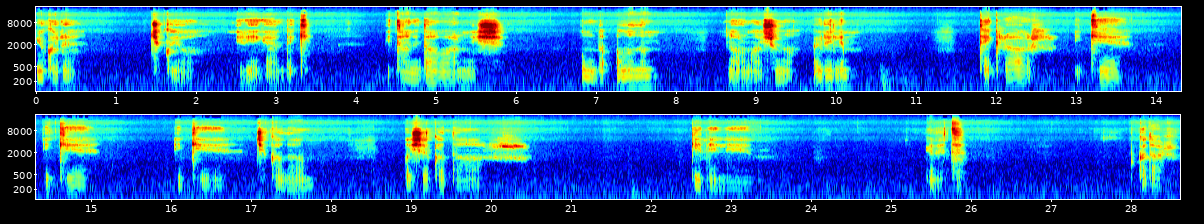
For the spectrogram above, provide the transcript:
yukarı çıkıyor. Nereye geldik? Bir tane daha varmış. Bunu da alalım. Normal şunu örelim. Tekrar iki, iki, iki çıkalım. Başa kadar gelelim. Evet. Bu kadar.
